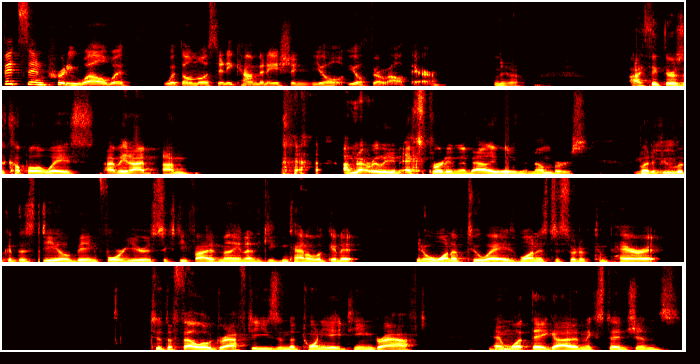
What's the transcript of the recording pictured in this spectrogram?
fits in pretty well with with almost any combination you'll you'll throw out there. Yeah. I think there's a couple of ways. I mean, I, I'm I'm not really an expert in evaluating the numbers, but mm-hmm. if you mm-hmm. look at this deal being four years, 65 million, I think you can kind of look at it, you know, one of two ways. One is to sort of compare it to the fellow draftees in the 2018 draft mm-hmm. and what they got in extensions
